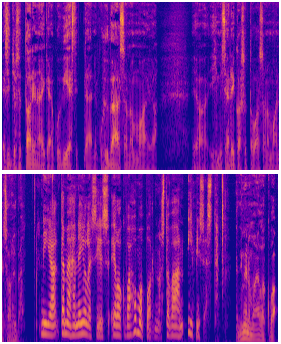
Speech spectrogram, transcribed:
ja sitten jos se tarina ikään kuin viestittää niin kuin hyvää sanomaa ja, ja ihmisiä rikastuttavaa sanomaa, niin se on hyvä. Niin ja tämähän ei ole siis elokuva homopornosta, vaan ihmisestä. Tämä nimenomaan elokuva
